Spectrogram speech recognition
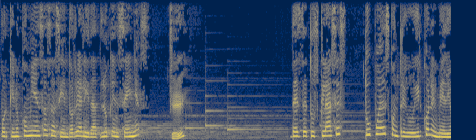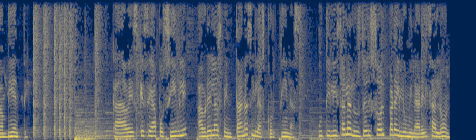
¿por qué no comienzas haciendo realidad lo que enseñas? ¿Qué? Desde tus clases, tú puedes contribuir con el medio ambiente. Cada vez que sea posible, abre las ventanas y las cortinas. Utiliza la luz del sol para iluminar el salón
